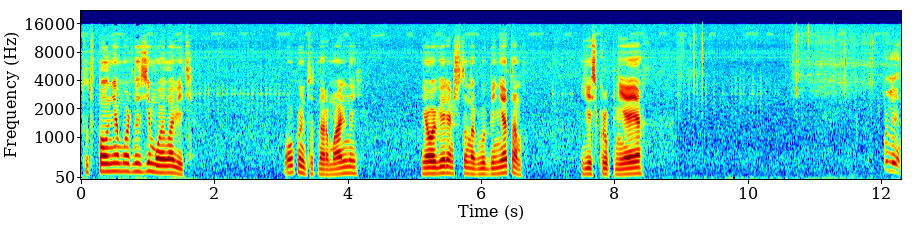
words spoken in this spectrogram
Тут вполне можно зимой ловить. Окунь тут нормальный. Я уверен, что на глубине там есть крупнее. Блин.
